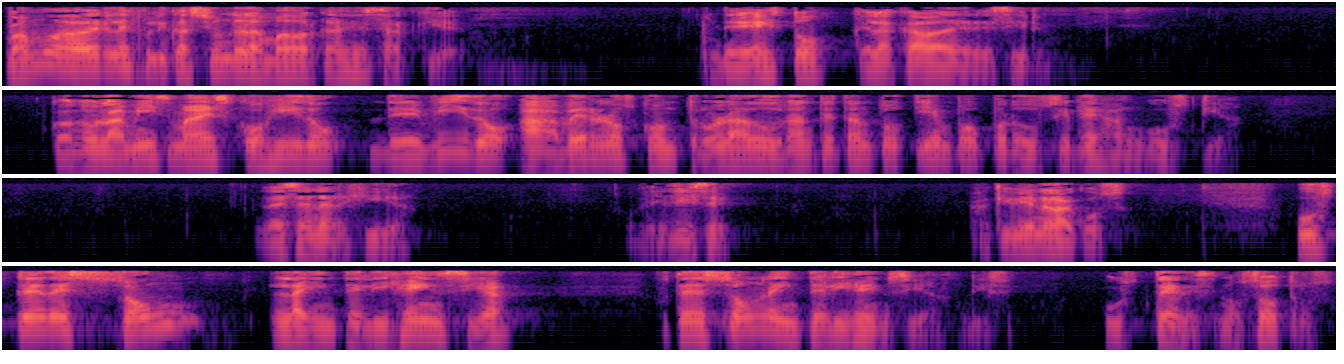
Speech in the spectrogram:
Vamos a ver la explicación del amado Arcángel Sarkiel de esto que le acaba de decir. Cuando la misma ha escogido, debido a haberlos controlado durante tanto tiempo, producirles angustia. Esa energía. dice, aquí viene la cosa. Ustedes son la inteligencia, ustedes son la inteligencia, dice. Ustedes, nosotros,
